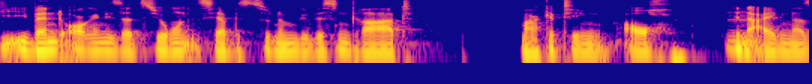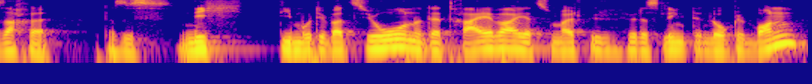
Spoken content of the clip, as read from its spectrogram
die Eventorganisation ist ja bis zu einem gewissen Grad Marketing, auch mhm. in eigener Sache. Das ist nicht die Motivation und der Treiber, jetzt zum Beispiel für das LinkedIn Local Bonn.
